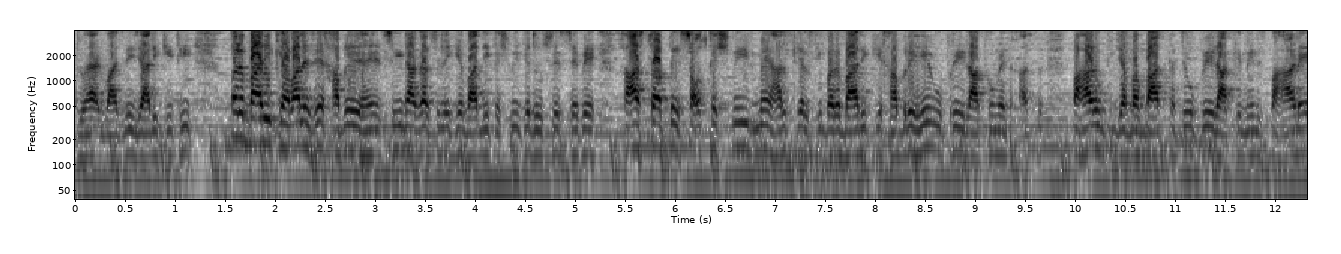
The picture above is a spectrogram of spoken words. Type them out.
जो है एडवाइजरी जारी की थी। बर्फबारी के हवाले से खबरें हैं, श्रीनगर से लेकर वादी कश्मीर के दूसरे हिस्से पे, खासतौर पर साउथ कश्मीर में हल्की हल्की बर्फबारी की खबरें हैं ऊपरी इलाकों में, खास पहाड़ों की जब हम बात करते हैं, ऊपरी इलाके में पहाड़े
